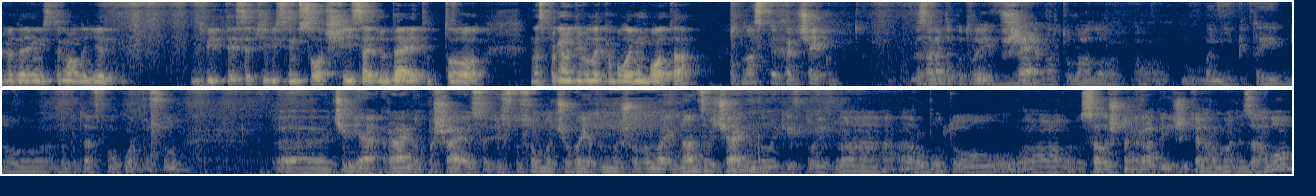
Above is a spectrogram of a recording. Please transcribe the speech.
людей реєстрували є 2860 людей, тобто насправді велика була робота. Одна з тих речей, заради котрої вже вартувало мені піти до депутатського корпусу, е, чим я реально пишаюся і стосовно чого я думаю, що воно має надзвичайно великий вплив на роботу селищної ради і життя громади загалом.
